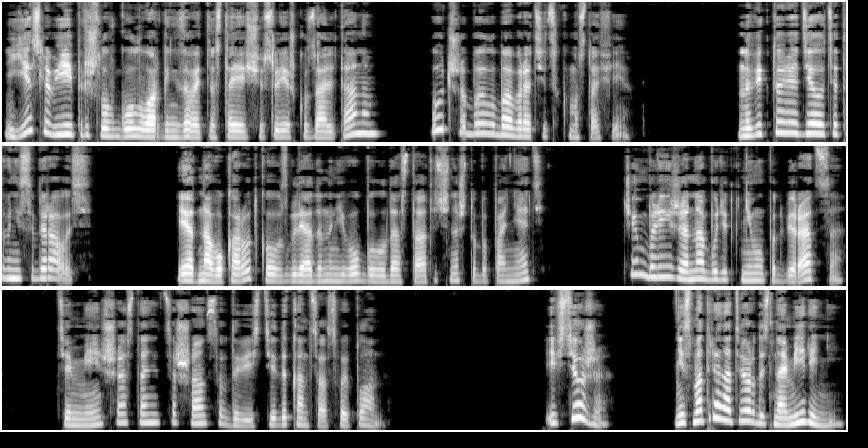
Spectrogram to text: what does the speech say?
Если бы ей пришло в голову организовать настоящую слежку за Альтаном, лучше было бы обратиться к Мустафе. Но Виктория делать этого не собиралась. И одного короткого взгляда на него было достаточно, чтобы понять, чем ближе она будет к нему подбираться, тем меньше останется шансов довести до конца свой план. И все же, несмотря на твердость намерений,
